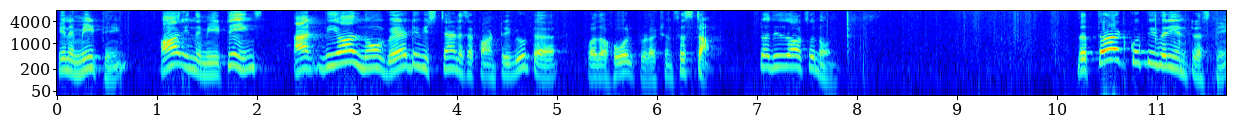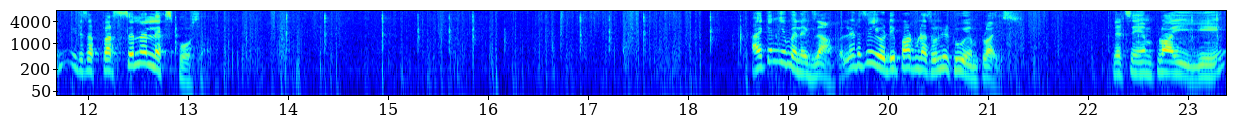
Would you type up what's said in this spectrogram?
in a meeting or in the meetings and we all know where do we stand as a contributor for the whole production system. So, this is also known. The third could be very interesting, it is a personal exposure. I can give an example. Let us say your department has only two employees. Let us say employee A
